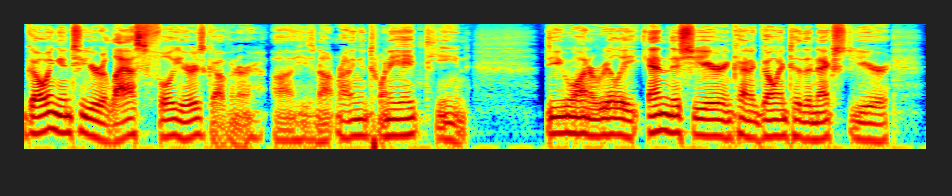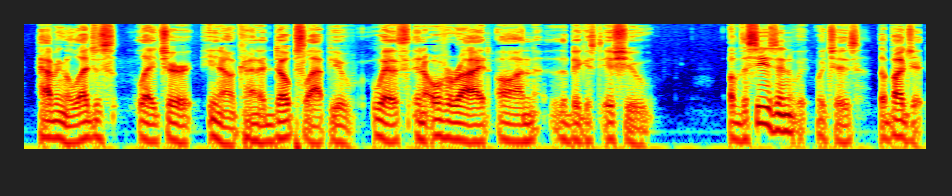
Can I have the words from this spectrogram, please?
going into your last full year as governor. Uh, he's not running in 2018. Do you want to really end this year and kind of go into the next year having the legislature, you know, kind of dope slap you with an override on the biggest issue of the season, which is the budget.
